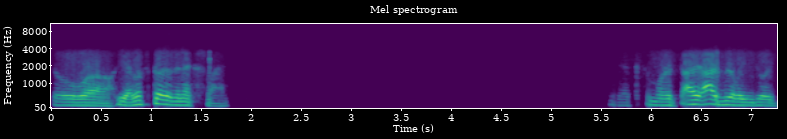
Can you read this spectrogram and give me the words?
So uh, yeah, let's go to the next slide. Yeah, some more, I, I really enjoyed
